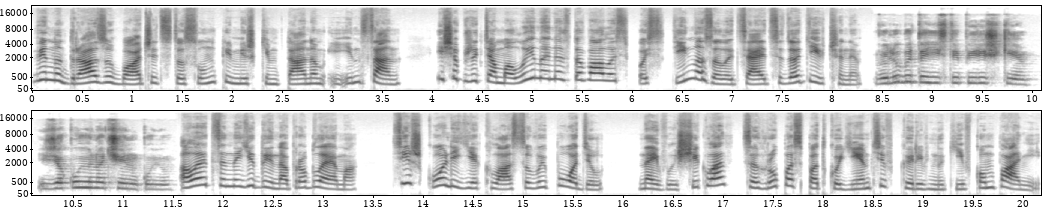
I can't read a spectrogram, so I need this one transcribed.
Він одразу бачить стосунки між Кімтаном і Інсан, і щоб життя малиною не здавалось, постійно залицяється до дівчини. Ви любите їсти пиріжки? Із якою начинкою? Але це не єдина проблема. В цій школі є класовий поділ. Найвищий клас це група спадкоємців керівників компаній.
